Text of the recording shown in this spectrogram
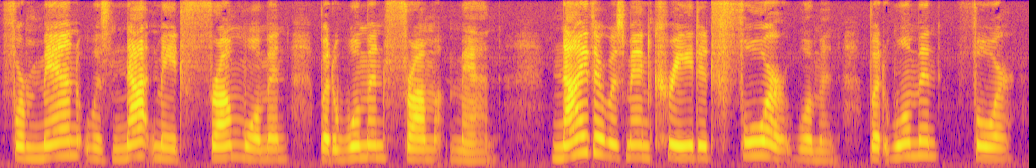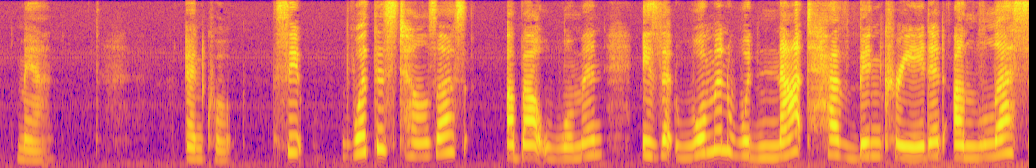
for man was not made from woman but woman from man. Neither was man created for woman but woman for man. End quote. See what this tells us about woman is that woman would not have been created unless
